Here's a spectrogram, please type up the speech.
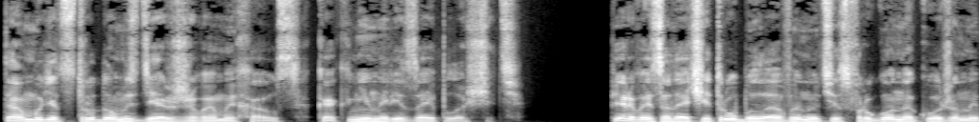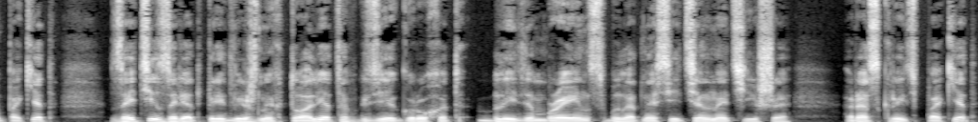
Там будет с трудом сдерживаемый хаос, как ни нарезай площадь. Первой задачей Тру было вынуть из фургона кожаный пакет, зайти за ряд передвижных туалетов, где грохот Bleeding Brains был относительно тише, раскрыть пакет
